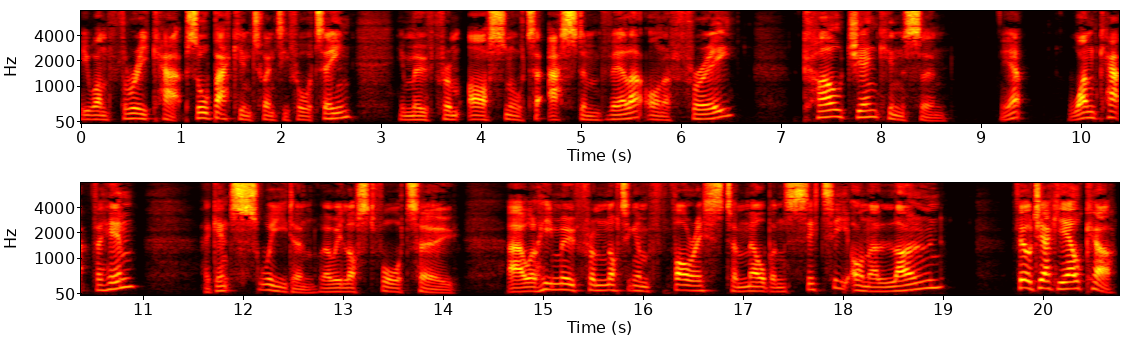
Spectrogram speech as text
he won three caps, all back in 2014. He moved from Arsenal to Aston Villa on a free. Carl Jenkinson, yep, one cap for him against Sweden, where we lost 4-2. Uh, well, he moved from Nottingham Forest to Melbourne City on a loan. Phil Jagielka,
